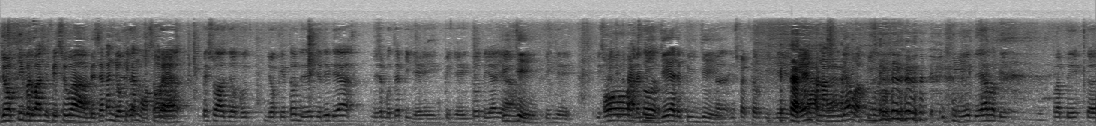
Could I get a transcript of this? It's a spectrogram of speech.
joki berbasis visual biasanya kan joki kan motor ya Visual joki, joki itu dia, jadi dia disebutnya PJ. PJ itu dia ya PJ? PJ. oh ada. DJ ada PJ Eh, Inspektur PJ. kayaknya penanggung jawab PJ Jadi dia lebih lebih ke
